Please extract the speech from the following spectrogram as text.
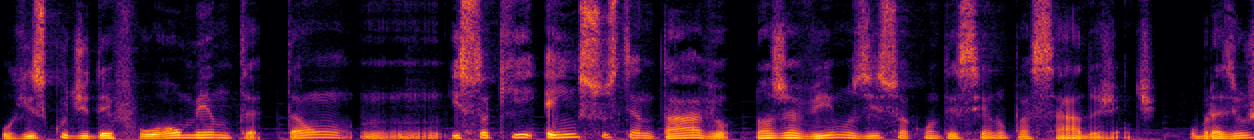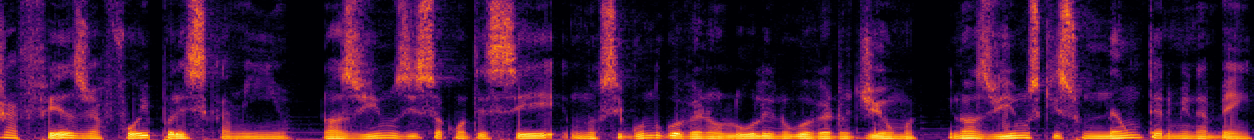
O risco de default aumenta. Então, hum, isso aqui é insustentável. Nós já vimos isso acontecer no passado, gente. O Brasil já fez, já foi por esse caminho. Nós vimos isso acontecer no segundo governo Lula e no governo Dilma, e nós vimos que isso não termina bem.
